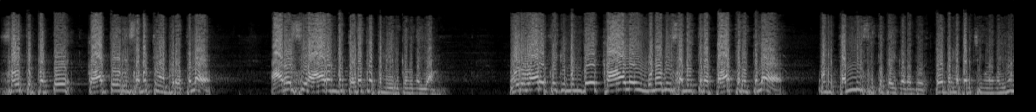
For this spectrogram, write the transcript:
சேத்துப்பட்டு காட்டேரி சமத்துவபுரத்துல அரசு ஆரம்ப தொடக்க பண்ணி இருக்குதுங்க ஐயா ஒரு வாரத்துக்கு முன்பு காலை உணவு சமைக்கிற பாத்திரத்துல ஒரு தண்ணி செத்து போய் கிடந்தது. பேப்பர்ல படிச்சீங்களா ஐயா?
